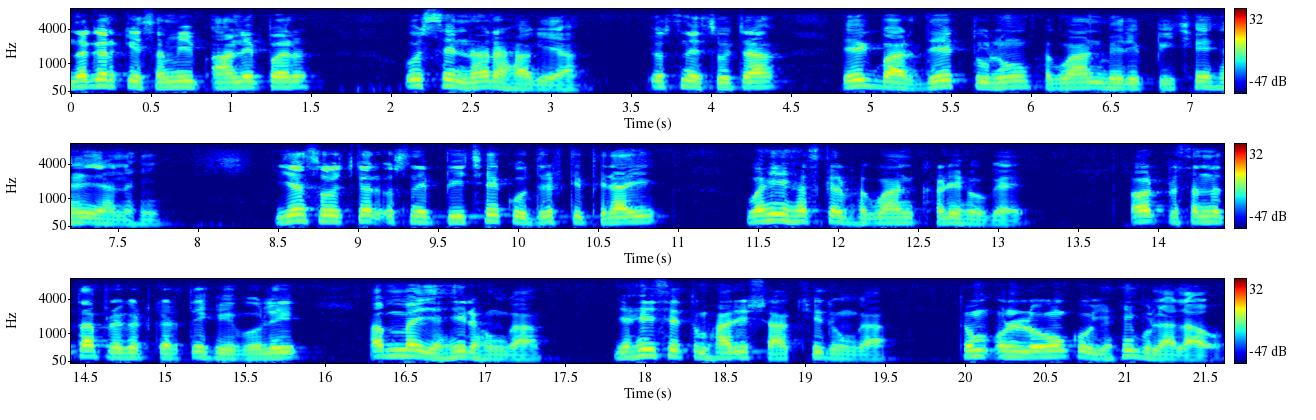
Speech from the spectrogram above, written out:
नगर के समीप आने पर उससे न रहा गया। उसने सोचा, एक बार देख तो लूँ भगवान मेरे पीछे हैं या नहीं? यह सोचकर उसने पीछे को दृष्टि फिराई। वहीं हंसकर भगवान खड़े हो गए और प्रसन्नता प्रकट करते हुए बोले, अब मैं यहीं रहूँगा। यहीं से तुम्हारी साक्षी दूँगा। तुम उन लोगों को यहीं बुला लाओ।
